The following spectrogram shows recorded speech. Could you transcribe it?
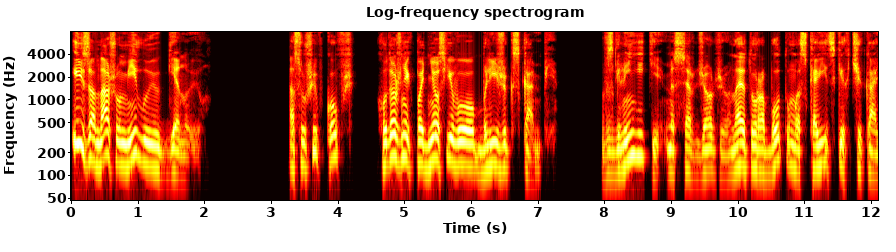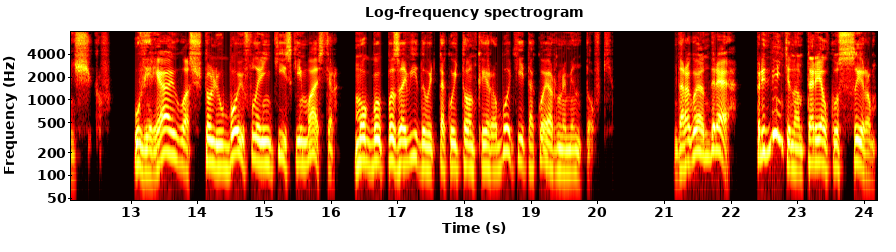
и за нашу милую Геную». Осушив ковш, художник поднес его ближе к скампе. Взгляните, мистер Джорджио, на эту работу московицких чеканщиков. Уверяю вас, что любой флорентийский мастер мог бы позавидовать такой тонкой работе и такой орнаментовке. Дорогой Андреа, придвиньте нам тарелку с сыром.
